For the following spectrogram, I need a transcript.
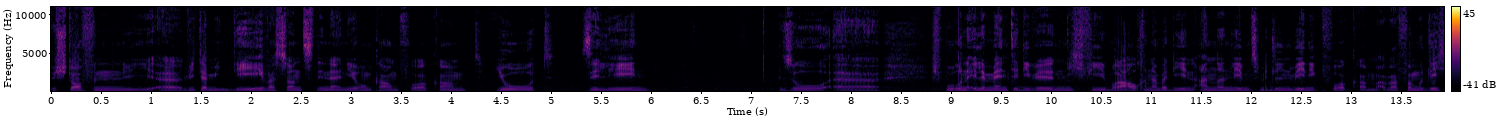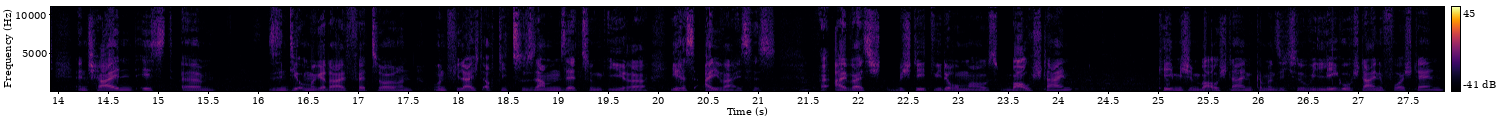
Stoffen wie äh, Vitamin D, was sonst in der Ernährung kaum vorkommt, Jod, Selen, so äh, Spurenelemente, die wir nicht viel brauchen, aber die in anderen Lebensmitteln wenig vorkommen. Aber vermutlich entscheidend ist, ähm, sind die Omega-3-Fettsäuren und vielleicht auch die Zusammensetzung ihrer, ihres Eiweißes. Weil Eiweiß besteht wiederum aus Bausteinen, chemischen Bausteinen, kann man sich so wie Lego-Steine vorstellen,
